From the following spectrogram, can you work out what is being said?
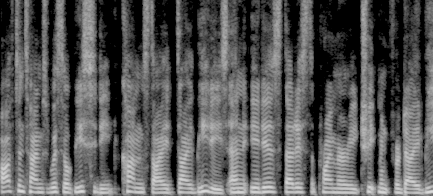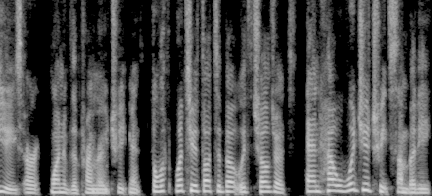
oftentimes with obesity comes di- diabetes, and it is that is the primary treatment for diabetes, or one of the primary treatments. But what, what's your thoughts about with children, and how would you treat somebody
